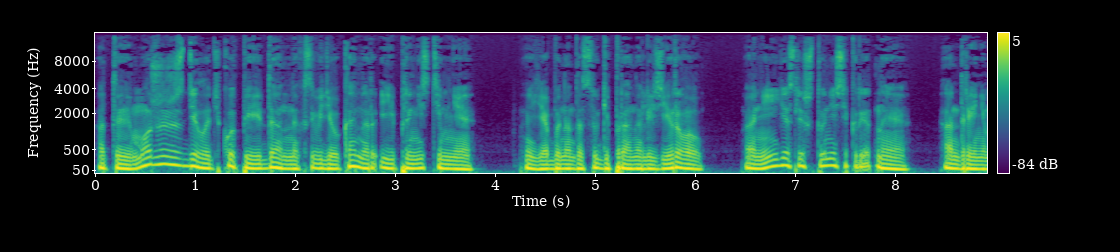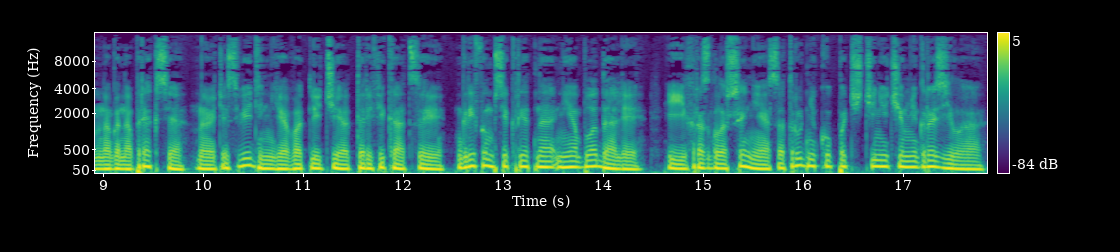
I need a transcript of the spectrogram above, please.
А ты можешь сделать копии данных с видеокамер и принести мне? Я бы на досуге проанализировал. Они, если что, не секретные. Андрей немного напрягся, но эти сведения, в отличие от тарификации, грифом «секретно» не обладали, и их разглашение сотруднику почти ничем не грозило.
